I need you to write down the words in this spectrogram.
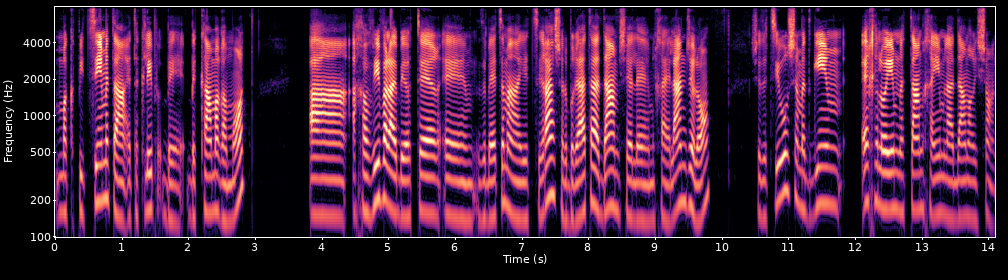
מקפיצים את, ה, את הקליפ ב, בכמה רמות. החביב עליי ביותר אה, זה בעצם היצירה של בריאת האדם של אה, מיכאל אנג'לו, שזה ציור שמדגים איך אלוהים נתן חיים לאדם הראשון.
